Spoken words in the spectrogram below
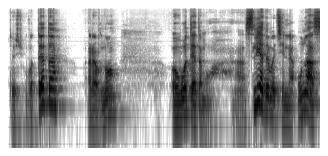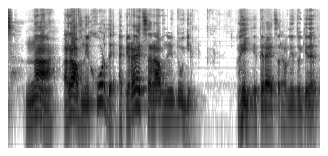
То есть, вот это равно вот этому. А, следовательно, у нас на равные хорды опираются равные дуги. И опираются равные дуги. Нет.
